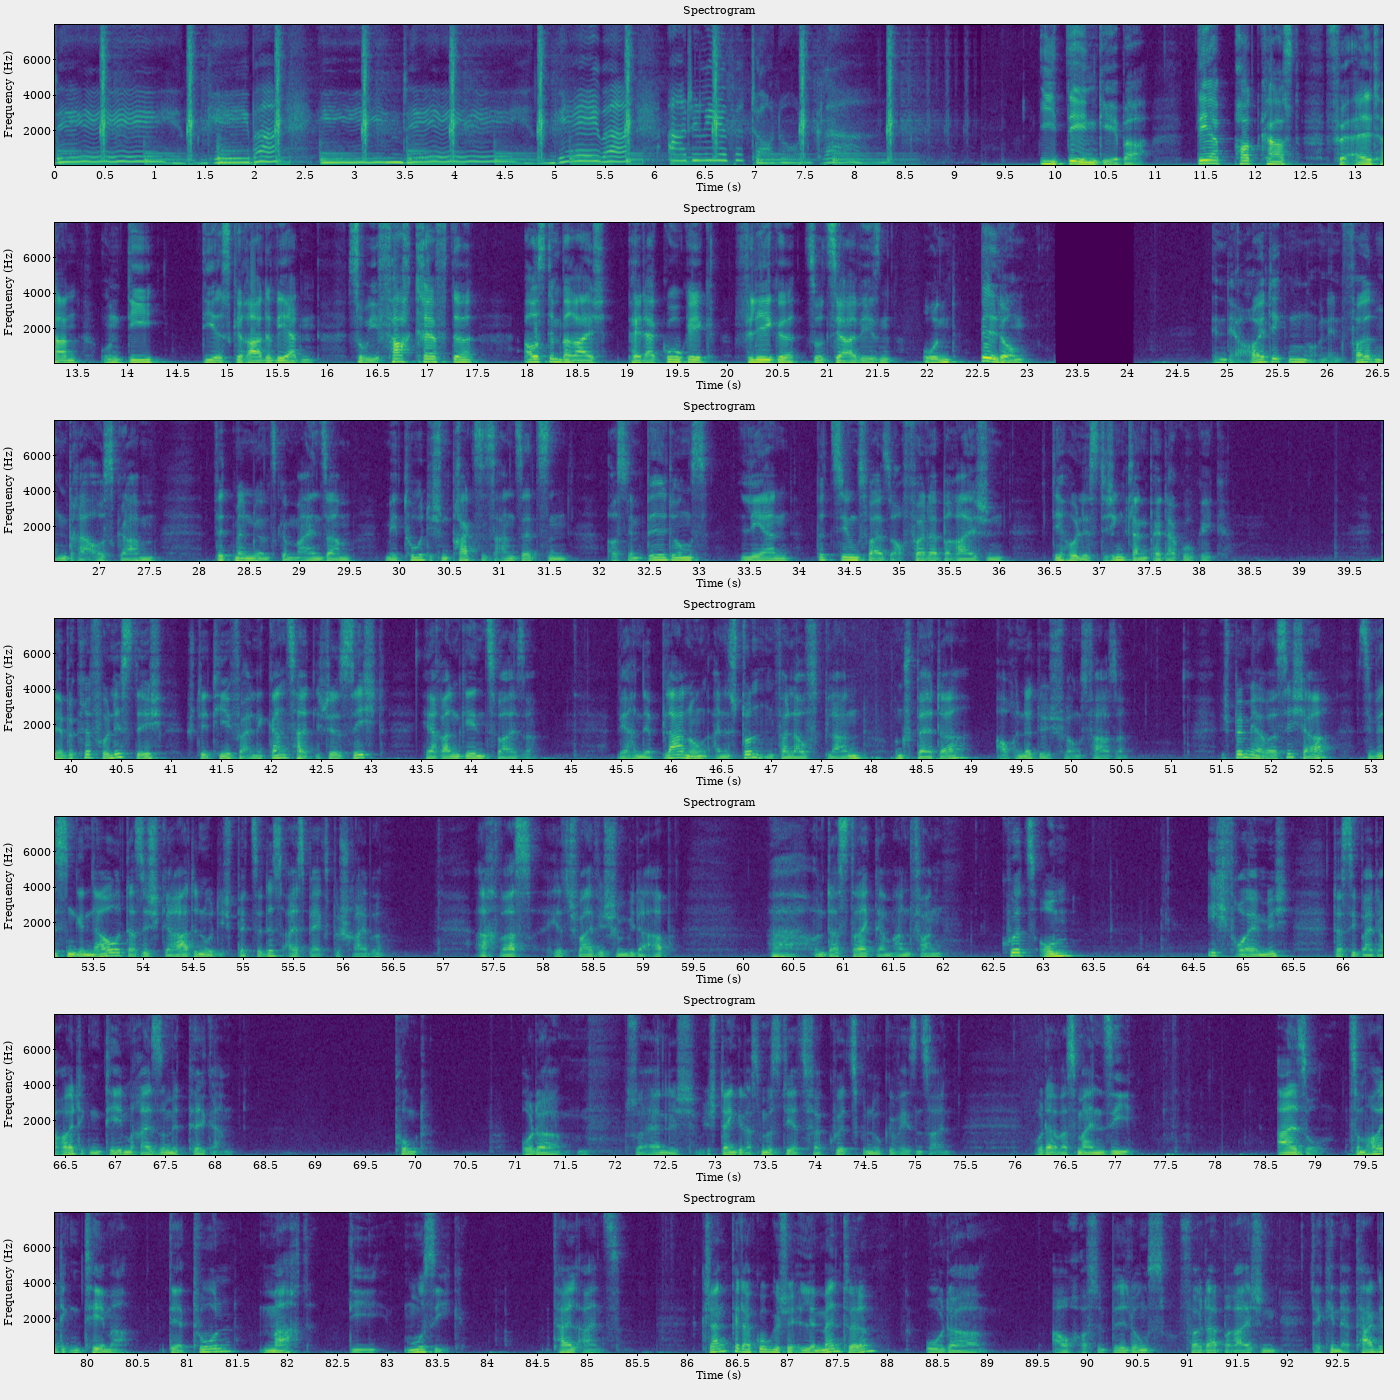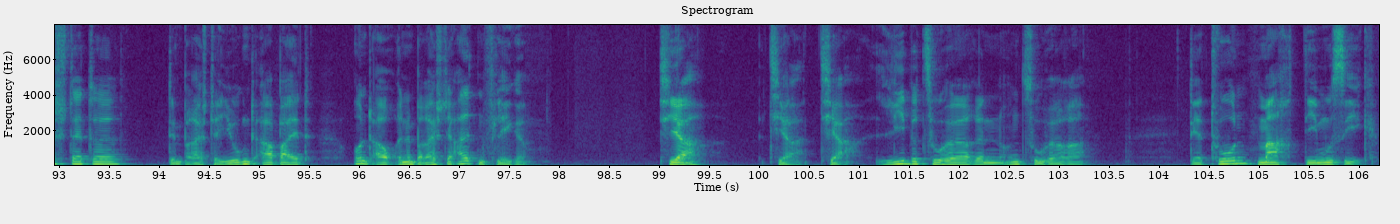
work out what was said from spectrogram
Ideengeber, Ideengeber, Atelier für Ton und Klang. Ideengeber, der Podcast für Eltern und die, die es gerade werden, sowie Fachkräfte aus dem Bereich Pädagogik, Pflege, Sozialwesen und Bildung. In der heutigen und den folgenden drei Ausgaben widmen wir uns gemeinsam methodischen Praxisansätzen aus den Bildungs-, Lern- bzw. auch Förderbereichen der holistischen Klangpädagogik. Der Begriff holistisch steht hier für eine ganzheitliche Sicht, Herangehensweise, während der Planung eines Stundenverlaufsplans und später auch in der Durchführungsphase. Ich bin mir aber sicher, Sie wissen genau, dass ich gerade nur die Spitze des Eisbergs beschreibe. Ach was, jetzt schweife ich schon wieder ab. Und das direkt am Anfang. Kurzum, ich freue mich, dass Sie bei der heutigen Themenreise mitpilgern. Punkt. Oder so ähnlich. Ich denke, das müsste jetzt verkürzt genug gewesen sein. Oder was meinen Sie? Also, zum heutigen Thema. Der Ton macht die Musik. Teil 1. Klangpädagogische Elemente oder auch aus den Bildungsförderbereichen der Kindertagesstätte, dem Bereich der Jugendarbeit und auch in dem Bereich der Altenpflege. Tja, tja, tja, liebe Zuhörerinnen und Zuhörer, der Ton macht die Musik.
